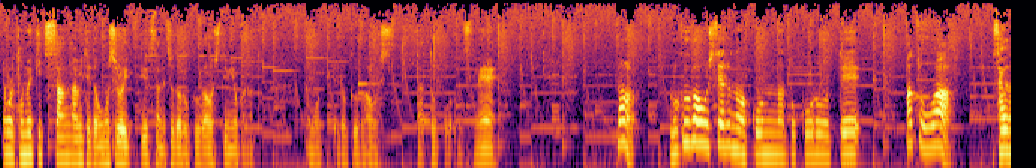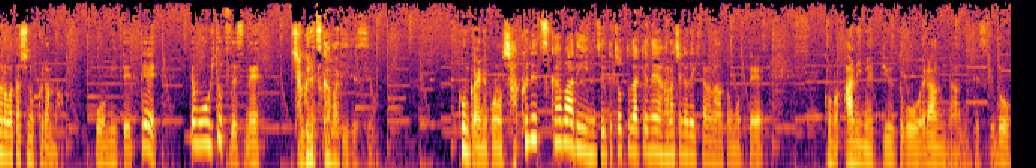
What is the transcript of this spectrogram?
でこれ、とめきちさんが見てて面白いって言ってたんで、ちょっと録画をしてみようかなと思って録画をしたところですね。まあ、録画をしてるのはこんなところで、あとは、さよなら私のクラマを見てて、で、もう一つですね、灼熱カバディですよ。今回ね、この灼熱カバディについてちょっとだけね、話ができたらなと思って、このアニメっていうところを選んだんですけど、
